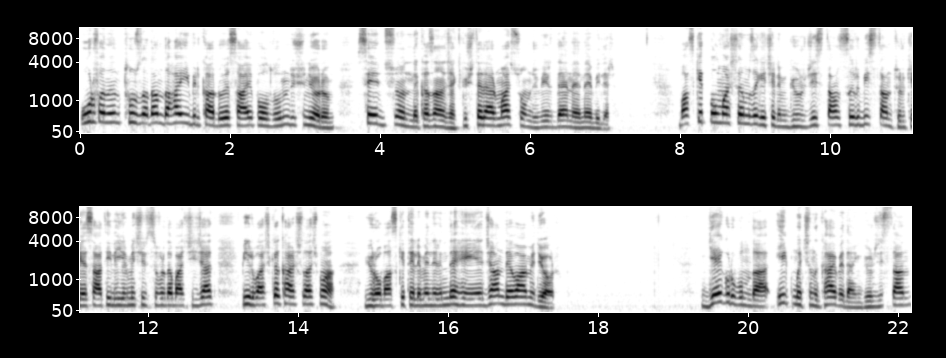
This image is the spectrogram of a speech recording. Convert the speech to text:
Urfa'nın Tuzla'dan daha iyi bir kadroya sahip olduğunu düşünüyorum. Seyircisinin önünde kazanacak güçteler maç sonucu bir denenebilir. Basketbol maçlarımıza geçelim. Gürcistan, Sırbistan Türkiye saatiyle 20.00'da başlayacak bir başka karşılaşma. Eurobasket elemelerinde heyecan devam ediyor. G grubunda ilk maçını kaybeden Gürcistan,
